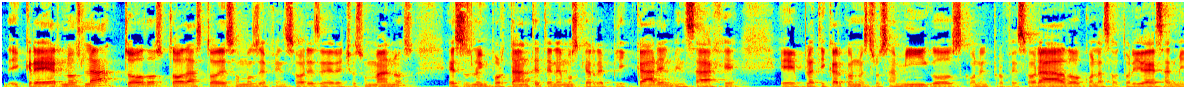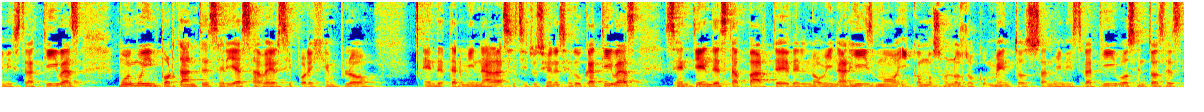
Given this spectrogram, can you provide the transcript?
Y creérnosla, todos, todas, todos somos defensores de derechos humanos. Eso es lo importante, tenemos que replicar el mensaje eh, platicar con nuestros amigos, con el profesorado, con las autoridades administrativas. Muy, muy importante sería saber si, por ejemplo, en determinadas instituciones educativas se entiende esta parte del no binarismo y cómo son los documentos administrativos. Entonces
